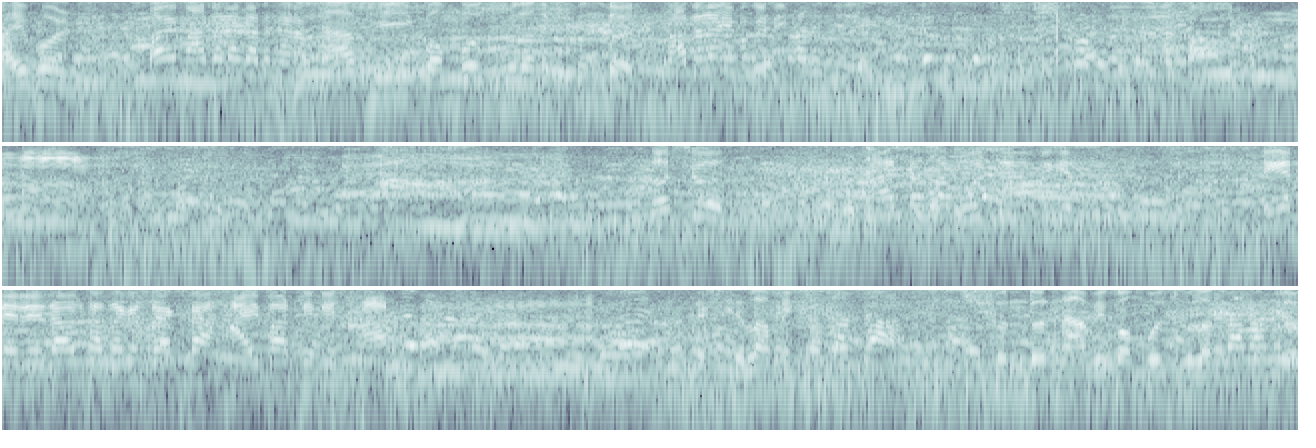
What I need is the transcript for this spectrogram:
হাই ভোল্ট নাভি কম্বল ঝুল অনেক সুন্দর। দর্শক এখানে রেজাউল চাচা কিন্তু একটা হাই পার্সেন্টের সার। দেখছিলাম এখানে সুন্দর নাভি কম্বল ঝুল অনেক সুন্দর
